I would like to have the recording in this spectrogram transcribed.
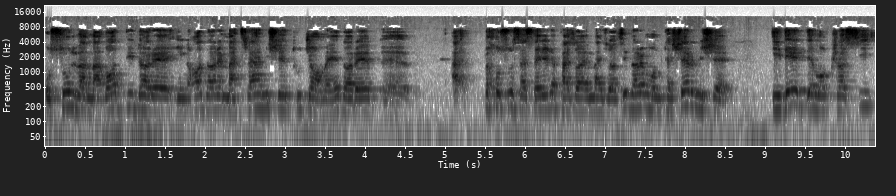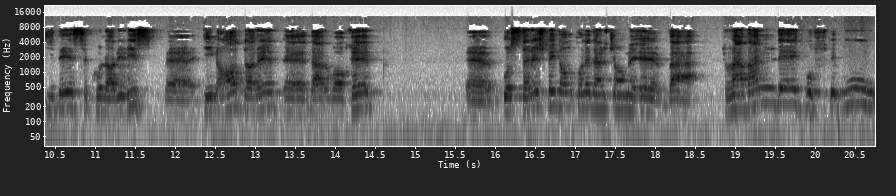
اصول و موادی داره. اینها داره مطرح میشه، تو جامعه داره به خصوص از طریق فضای مجازی داره منتشر میشه. ایده دموکراسی، ایده سکولاریسم اینها داره در واقع گسترش پیدا میکنه در جامعه و روند گفتگو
